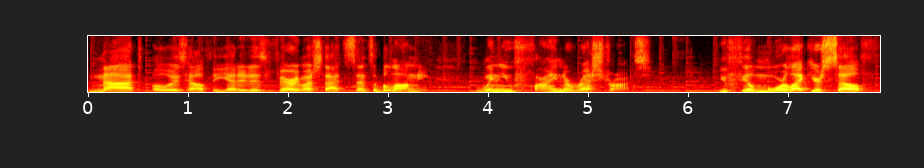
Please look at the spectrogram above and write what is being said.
not always healthy, yet it is very much that sense of belonging. When you find a restaurant, you feel more like yourself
